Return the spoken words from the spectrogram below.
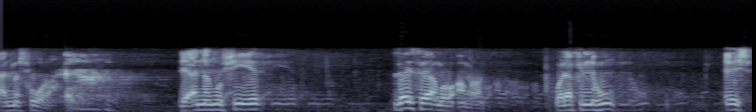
المشورة لأن المشير ليس يأمر أمرا ولكنه إيش؟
